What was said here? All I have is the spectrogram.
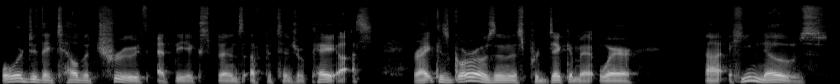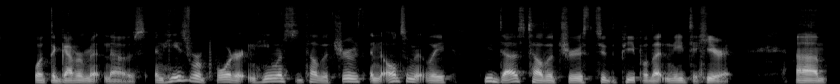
Or do they tell the truth at the expense of potential chaos? Right? Because Goro is in this predicament where uh, he knows what the government knows, and he's a reporter and he wants to tell the truth. And ultimately, he does tell the truth to the people that need to hear it. Um,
